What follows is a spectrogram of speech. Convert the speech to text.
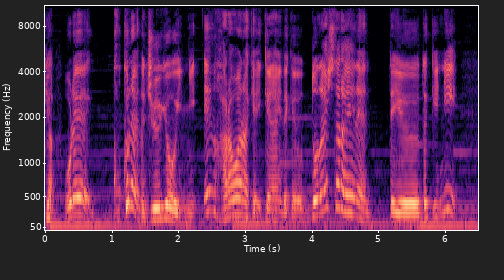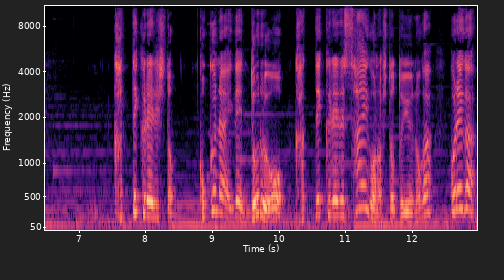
いや、俺、国内の従業員に円払わなきゃいけないんだけど、どないしたらええねんっていう時に、買ってくれる人。国内でドルを買ってくれる最後の人というのが、これが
